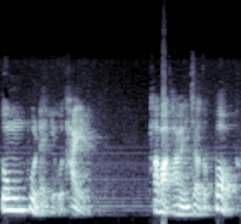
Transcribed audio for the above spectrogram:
东部的犹太人，他把他们叫做暴徒。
